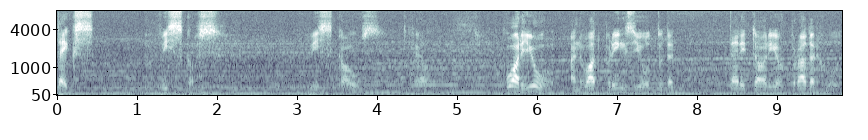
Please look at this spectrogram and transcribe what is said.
Tex Viscos. Viscos. Hell. Who are you and what brings you to the territory of Brotherhood?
